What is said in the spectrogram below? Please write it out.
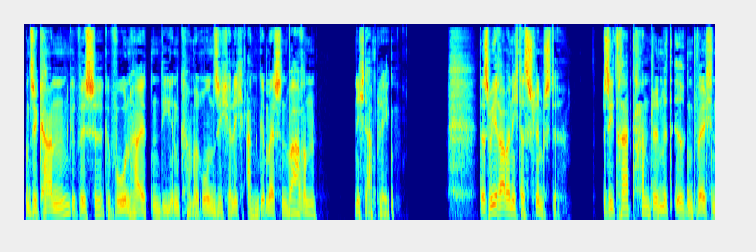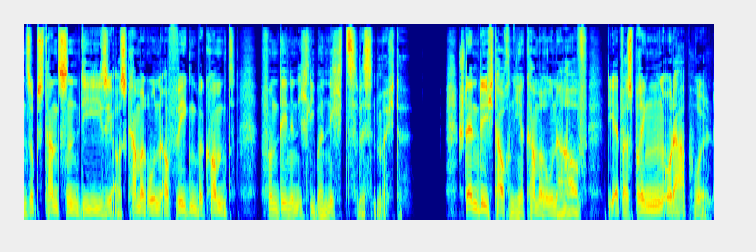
Und sie kann gewisse Gewohnheiten, die in Kamerun sicherlich angemessen waren, nicht ablegen. Das wäre aber nicht das Schlimmste. Sie treibt Handel mit irgendwelchen Substanzen, die sie aus Kamerun auf Wegen bekommt, von denen ich lieber nichts wissen möchte. Ständig tauchen hier Kameruner auf, die etwas bringen oder abholen.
